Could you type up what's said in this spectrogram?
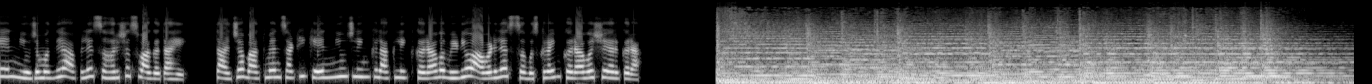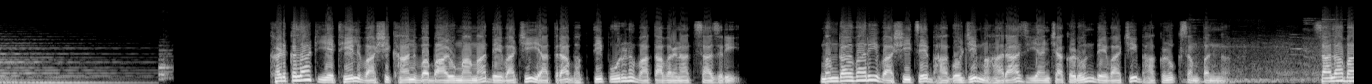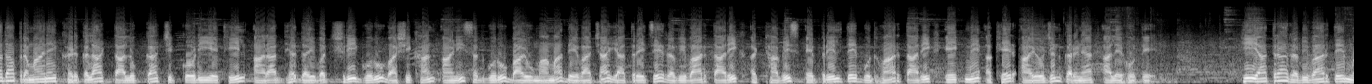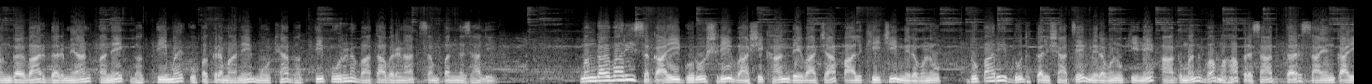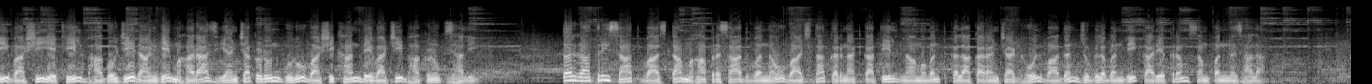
N न्यूजमध्ये आपले सहर्ष स्वागत आहे. ताज्या बातम्यांसाठी केन न्यूज लिंकला क्लिक करा व व्हिडिओ आवडल्यास सबस्क्राईब करा व शेअर करा. खडकलाट येथील वाशिखान व बाळूमामा देवाची यात्रा भक्तिपूर्ण वातावरणात साजरी. मंगळवारी वाशीचे भागोजी महाराज यांच्याकडून देवाची भाकणूक संपन्न. सालाबादाप्रमाणे खडकलाट तालुका चिक्कोरी येथील आराध्य दैवत श्री गुरु वाशिखान आणि सद्गुरू बाळूमामा देवाच्या यात्रेचे रविवार तारीख अठ्ठावीस एप्रिल ते बुधवार तारीख एक मे अखेर आयोजन करण्यात आले होते. ही यात्रा रविवार ते मंगळवार दरम्यान अनेक भक्तिमय उपक्रमाने मोठ्या भक्तिपूर्ण वातावरणात संपन्न झाली. मंगळवारी सकाळी गुरु श्री वाशिखान देवाच्या पालखीची मिरवणूक दुपारी दूध कलशाचे मिरवणुकीने आगमन व महाप्रसाद तर सायंकाळी वाशी येथील भागोजी राणगे महाराज यांच्याकडून गुरु वाशिखान देवाची भाकणूक झाली. तर रात्री सात वाजता महाप्रसाद व नऊ वाजता कर्नाटकातील नामवंत कलाकारांच्या ढोल वादन जुगलबंदी कार्यक्रम संपन्न झाला.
